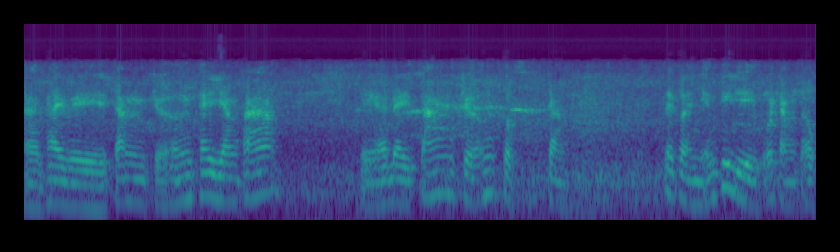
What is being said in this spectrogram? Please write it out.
À, thay vì tăng trưởng thế gian pháp thì ở đây tăng trưởng tục trần. Tức là những cái gì của trần tục.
